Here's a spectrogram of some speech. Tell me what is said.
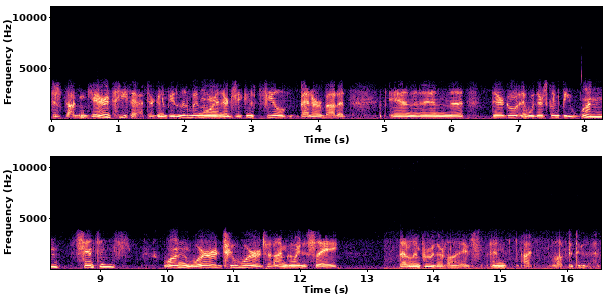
Just I can guarantee that they're going to be a little bit more energy, going to feel better about it, and uh, go, there's going to be one sentence, one word, two words that I'm going to say that'll improve their lives. And I'd love to do that.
